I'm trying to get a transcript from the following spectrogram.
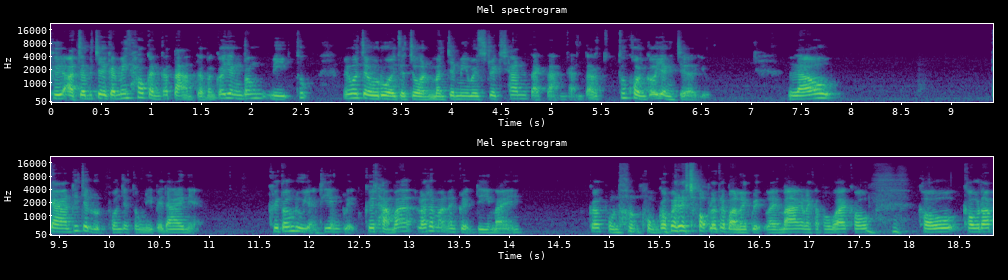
คืออาจจะไปเจอกันไม่เท่ากันก็ตาม แต่มันก็ยังต้องมีทุก ไม่ว่าจะรวยจะจน มันจะมี restriction แตกต่างกัน แต่ทุกคนก็ยังเจออยู่ แล้วการที่จะหลุดพ้นจากตรงนี้ไปได้เนี่ย คือต้องดูอย่างที่อังกฤษ คือถามว่ารัฐบาลอังกฤษดีไหม ก็ผมผมก็ไม่ได้ชอบรัฐบาลอังกฤษอะไรมากนะครับ เพราะว่าเขาเขาเขารับ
